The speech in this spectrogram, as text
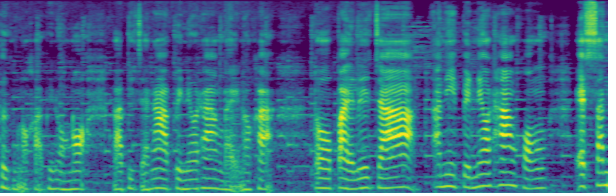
ถึงเนาะค่ะพี่น้องเนาะกาพิจารณาเป็นแนวทางใดเนาะค่ะ ต่อไปเลยจ้า อันนี้เป็นแนวทางของแอดซัน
